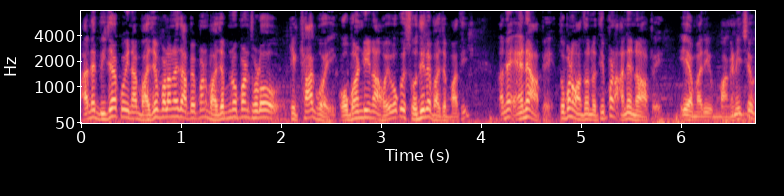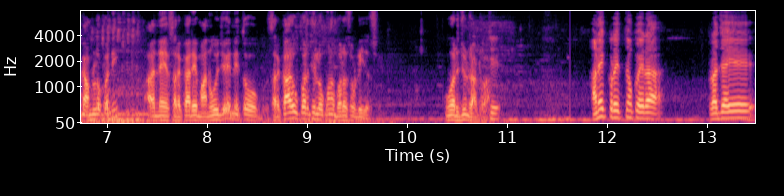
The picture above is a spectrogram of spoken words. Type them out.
અને બીજા કોઈના, ભાજપવાળાને જ આપે, પણ ભાજપનો પણ થોડો ઠીકઠાક હોય કૌભાંડી ના હોય, એવો કોઈ શોધી લે ભાજપમાંથી. અને એને આપે, તો પણ વાંધો નથી, પણ આને ના આપે. એ અમારી માંગણી છે ગામ લોકોની, અને સરકારે માનવું જોઈએ, નહીં તો સરકાર ઉપરથી લોકોનો ભરોસો ઉડી જશે. હું અર્જુન રાઠવા. અનેક પ્રયત્નો કર્યા. પ્રજાએ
